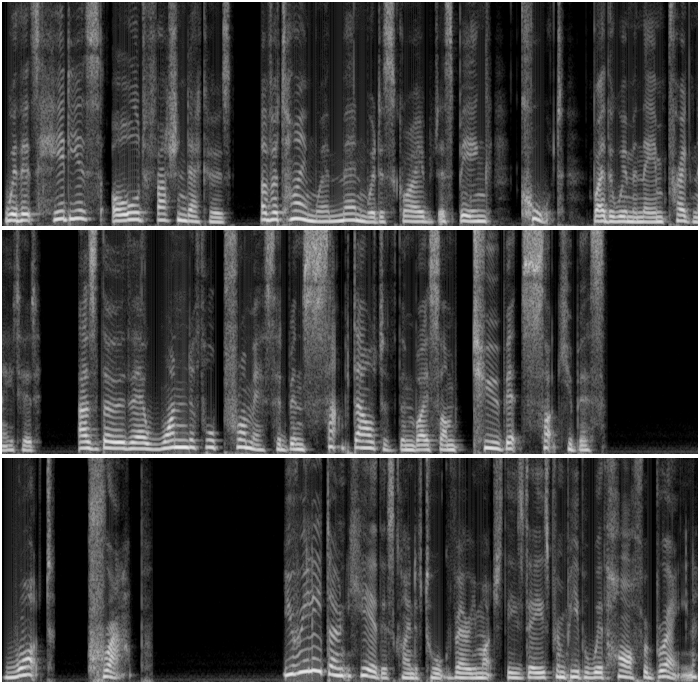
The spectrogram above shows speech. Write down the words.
with its hideous old fashioned echoes of a time where men were described as being caught by the women they impregnated as though their wonderful promise had been sapped out of them by some two bit succubus. What crap! You really don't hear this kind of talk very much these days from people with half a brain,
